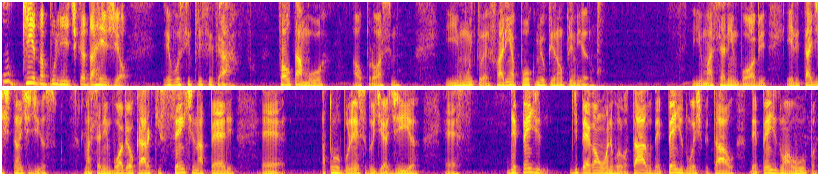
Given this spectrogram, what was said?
o que na política da região? Eu vou simplificar. Falta amor ao próximo e muito é, farinha pouco, meu pirão primeiro. E o Marcelinho Bob, ele tá distante disso. Marcelinho Bob é o cara que sente na pele é, a turbulência do dia a dia, é, depende de pegar um ônibus lotado, depende do hospital, depende de uma UPA,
